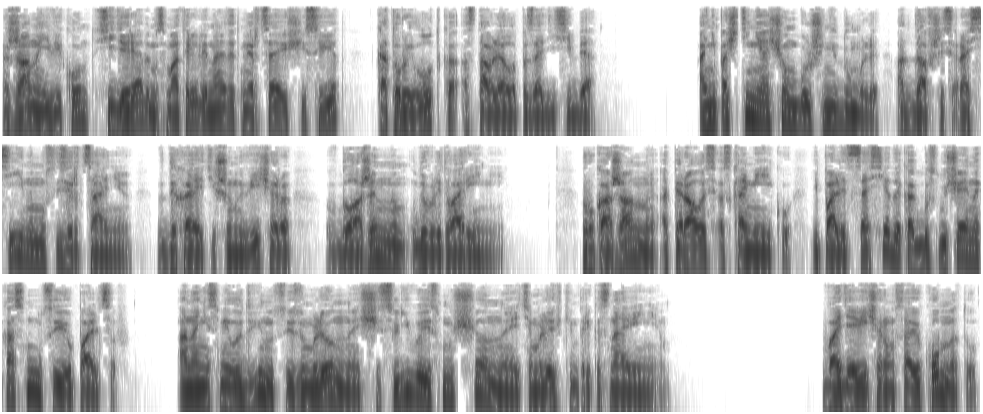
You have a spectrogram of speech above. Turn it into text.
Жанна и Виконт, сидя рядом, смотрели на этот мерцающий свет, который лодка оставляла позади себя — они почти ни о чем больше не думали, отдавшись рассеянному созерцанию, вдыхая тишину вечера в блаженном удовлетворении. Рука Жанны опиралась о скамейку, и палец соседа как бы случайно коснулся ее пальцев. Она не смела двинуться, изумленная, счастливая и смущенная этим легким прикосновением. Войдя вечером в свою комнату,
